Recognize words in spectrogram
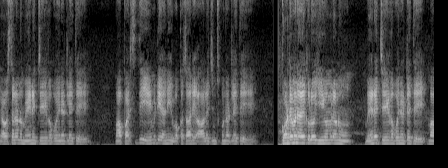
వ్యవస్థలను మేనేజ్ చేయకపోయినట్లయితే మా పరిస్థితి ఏమిటి అని ఒకసారి ఆలోచించుకున్నట్లయితే కూటమి నాయకులు ఈవెంలను మేనేజ్ చేయకపోయినట్లయితే మా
